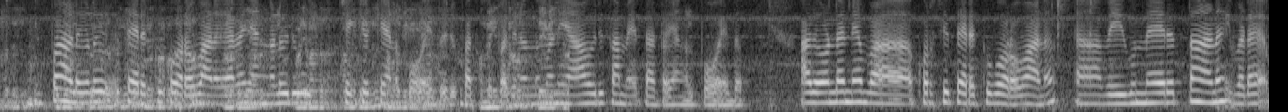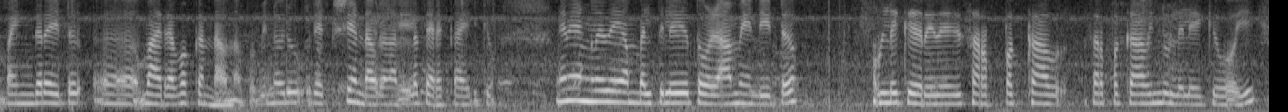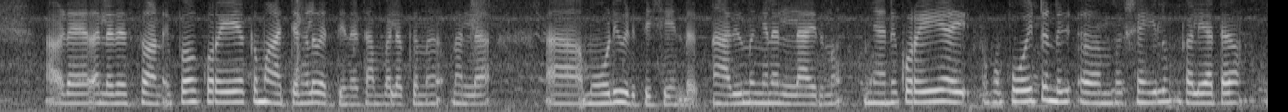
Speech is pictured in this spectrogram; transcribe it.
ഇപ്പോൾ ആളുകൾ തിരക്ക് കുറവാണ്. കാരണം ഞങ്ങളൊരു ഉച്ചയ്ക്കൊക്കെയാണ് പോയത്. ഒരു പത്ത് പതിനൊന്ന് മണി ആ ഒരു സമയത്താട്ടോ ഞങ്ങൾ പോയത്. അതുകൊണ്ട് തന്നെ കുറച്ച് തിരക്ക് കുറവാണ്. വൈകുന്നേരത്താണ് ഇവിടെ ഭയങ്കരമായിട്ട് വരവൊക്കെ ഉണ്ടാവുന്നത്. അപ്പോൾ പിന്നെ ഒരു രക്ഷ ഉണ്ടാവില്ല നല്ല തിരക്കായിരിക്കും. അങ്ങനെ ഞങ്ങൾ അമ്പലത്തിൽ തൊഴാൻ വേണ്ടിയിട്ട് ഉള്ളിൽ കയറിയത് സർപ്പക്കാവ് സർപ്പക്കാവിന്റെ ഉള്ളിലേക്ക് പോയി. അവിടെ നല്ല രസമാണ്. ഇപ്പോൾ കുറേയൊക്കെ മാറ്റങ്ങൾ വരുത്തിയിട്ടുണ്ട്. അമ്പലമൊക്കെ ഒന്ന് നല്ല മോടി പിടിപ്പിച്ചിട്ടുണ്ട്. ആദ്യമൊന്നും ഇങ്ങനെ അല്ലായിരുന്നു ഞാൻ കുറേ ആയി പോയിട്ടുണ്ട് പക്ഷേങ്കിലും കളിയാട്ട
